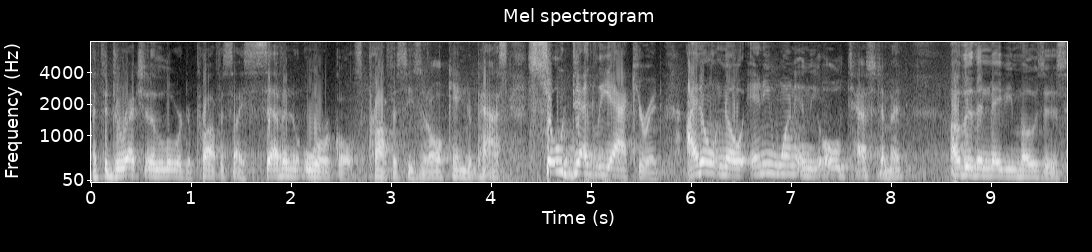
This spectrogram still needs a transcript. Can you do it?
at the direction of the Lord, to prophesy seven oracles, prophecies that all came to pass. So deadly accurate. I don't know anyone in the Old Testament, other than maybe Moses,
